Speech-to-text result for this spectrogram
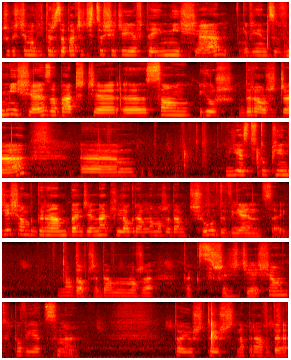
żebyście mogli też zobaczyć, co się dzieje w tej misie. Więc w misie, zobaczcie, y, są już drożdże. Ym, Jest tu 50 gram, będzie na kilogram, no może dam ciut więcej. No dobrze, dam może tak z 60 powiedzmy. To już, to już naprawdę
